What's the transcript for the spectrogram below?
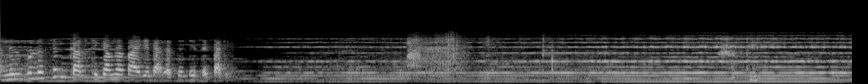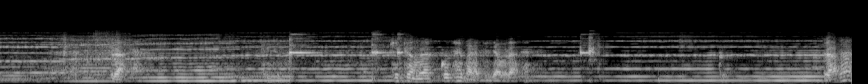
কর্নেল বলেছেন, কাল থেকে আমরা বাইরে বেড়াতে যেতে পারি। রাধা, কিন্তু- আমরা কোথায় বেড়াতে যাব, রাধা? রাধা?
